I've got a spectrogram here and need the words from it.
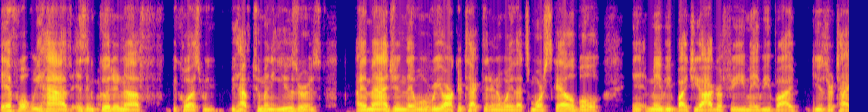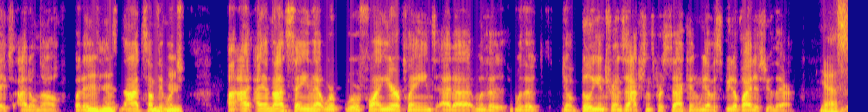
If what we have isn't good enough because we we have too many users, I imagine they will re-architect it in a way that's more scalable maybe by geography, maybe by user types. I don't know, but it, mm-hmm. it's not something mm-hmm. which I, I, am not saying that we're we're flying airplanes at a with a with a you know billion transactions per second. We have a speed of light issue there. Yes,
